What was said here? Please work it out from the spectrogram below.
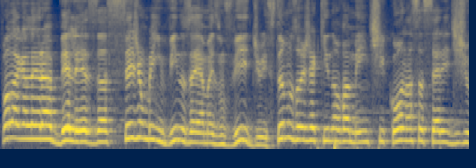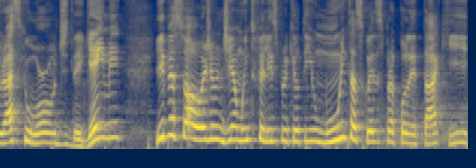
Fala galera, beleza? Sejam bem-vindos aí a mais um vídeo. Estamos hoje aqui novamente com a nossa série de Jurassic World The Game. E pessoal, hoje é um dia muito feliz porque eu tenho muitas coisas pra coletar aqui.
